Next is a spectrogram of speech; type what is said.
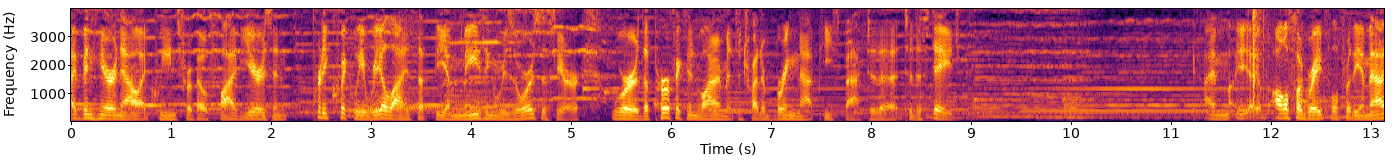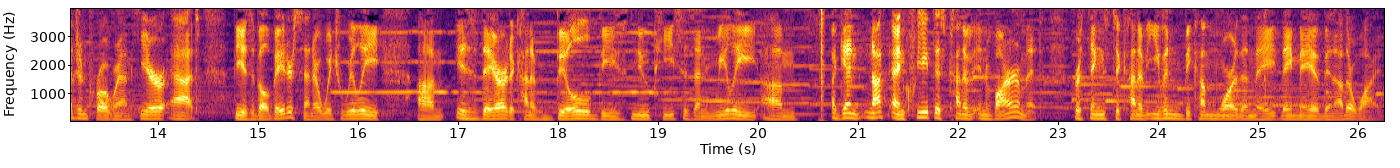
I've been here now at Queen's for about five years and pretty quickly realized that the amazing resources here were the perfect environment to try to bring that piece back to the, to the stage. I'm also grateful for the Imagine program here at the Isabel Bader Center, which really um, is there to kind of build these new pieces and really, um, again, not and create this kind of environment for things to kind of even become more than they, they may have been otherwise.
